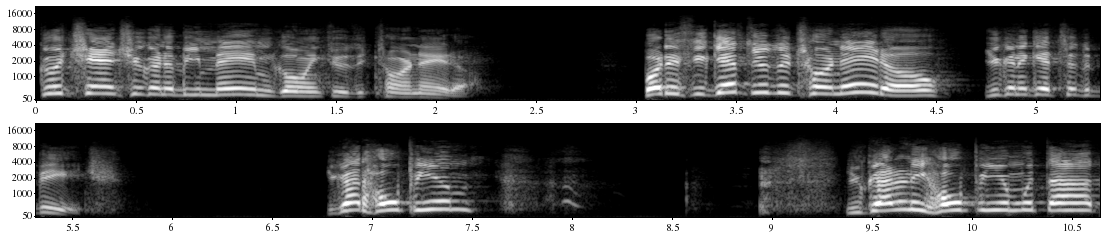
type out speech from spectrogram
Good chance you're going to be maimed going through the tornado. But if you get through the tornado, you're going to get to the beach. You got hopium? you got any hopium with that?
